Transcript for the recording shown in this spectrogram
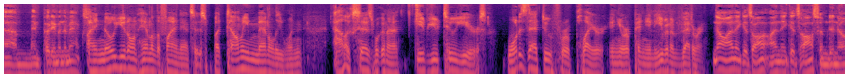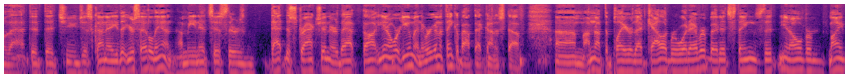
um, and put him in the mix. I know you don't handle the finances, but tell me mentally when Alex says we're going to give you two years, what does that do for a player, in your opinion, even a veteran? No, I think it's all. I think it's awesome to know that that that you just kind of that you're settled in. I mean, it's just there's that distraction or that thought. You know, we're human and we're going to think about that kind of stuff. Um, I'm not the player of that caliber, whatever, but it's things that you know over my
